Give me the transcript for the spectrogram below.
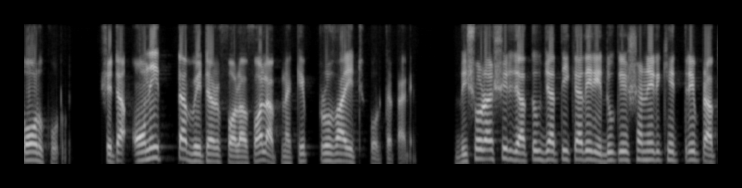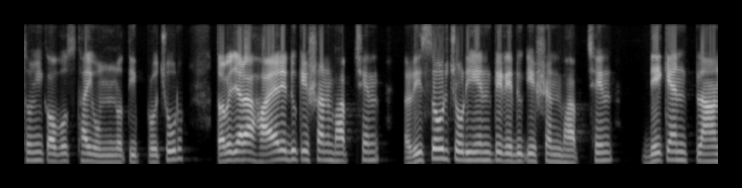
পর করুন। সেটা অনেকটা বেটার ফলাফল আপনাকে প্রোভাইড করতে পারে। রাশির জাতক জাতিকাদের এডুকেশনের ক্ষেত্রে প্রাথমিক অবস্থায় উন্নতি প্রচুর। তবে যারা হায়ার এডুকেশন ভাবছেন রিসোর্চ ওরিয়েন্টেড এডুকেশন ভাবছেন they can plan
